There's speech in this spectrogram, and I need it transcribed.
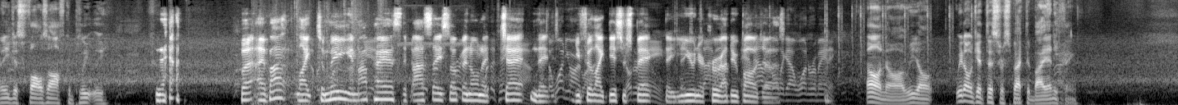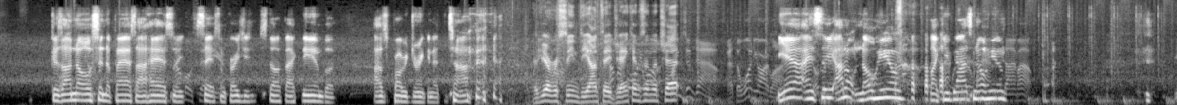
then he just falls off completely. But if I like to me in my past, if I say something on a chat that you feel like disrespect that you and your crew, I do And now they've apologize. only got one remaining. Oh no, we don't we don't get disrespected by anything. Because I know it's in the past I had some, said some crazy stuff back then, but I was probably drinking at the time. Have you ever seen Deontay Jenkins in the chat? Brings him down at the one-yard line. yeah, and see, I don't know him like you guys know him.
